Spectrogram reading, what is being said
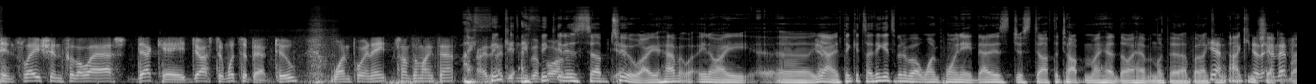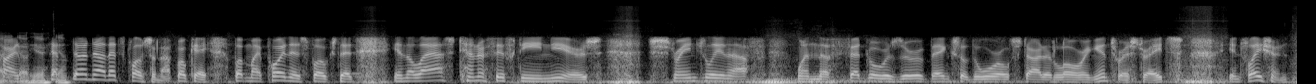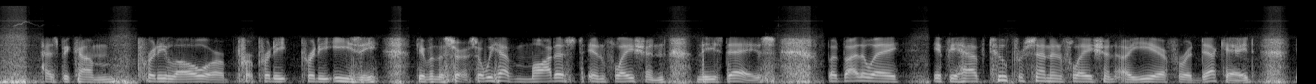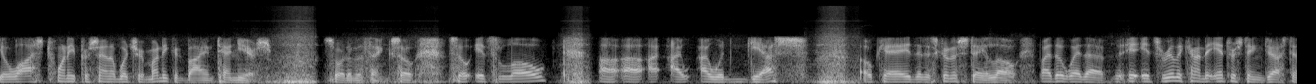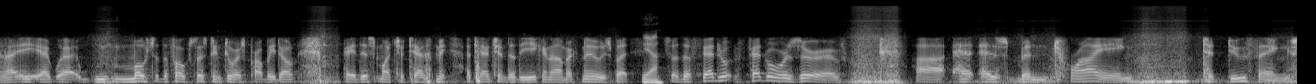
inflation for the last decade, Justin, what's it been? Two, 1.8, something like that. I think didn't I, think it bother. is sub Yeah. two. I haven't. You know, I uh, yeah. I think it's I think it's been about 1.8. That is just off the top of my head, though. I haven't looked that up, but I can I can and, check it that's while fine. go here. That- Yeah. No, no, that's close enough. Okay, but my point is, folks, that in the last ten or fifteen years, strangely enough, when the Federal Reserve banks of the world started lowering interest rates, inflation has become pretty low or pr- pretty pretty easy given the cir- so we have modest inflation these days. But by the way, if you have two percent inflation a year for a decade, you lost twenty percent of what your money could buy in ten years, sort of a thing. So so it's low. Uh, uh, I, I I would guess okay, then it's going to stay low. By the way, the it's really kind of interesting, Justin. I, uh, most of the folks listening to us probably don't pay this much attention to the economic news, but yeah. so the Federal Federal Reserve uh, ha- has been trying to do things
